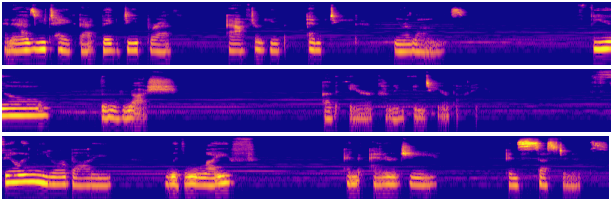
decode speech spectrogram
And as you take that big deep breath after you've emptied your lungs, feel the rush of air coming into your body filling your body with life and energy and sustenance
